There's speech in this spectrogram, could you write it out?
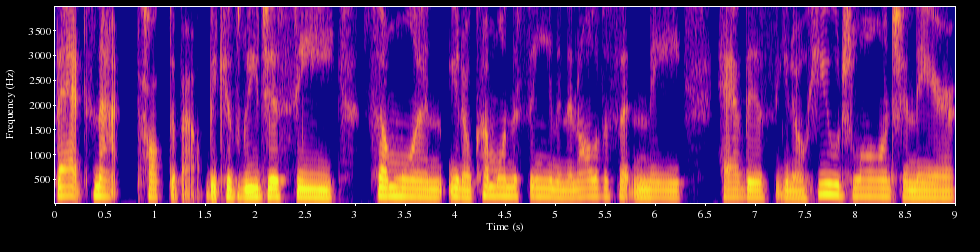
that's not talked about because we just see someone, you know, come on the scene and then all of a sudden they have this, you know, huge launch and they're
